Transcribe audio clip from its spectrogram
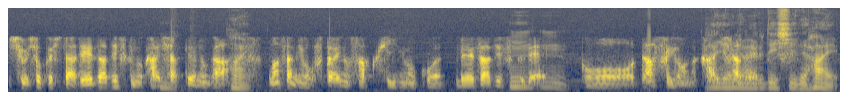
就職したレーザーディスクの会社っていうのが、はい。まさにお二人の作品をこうレーザーディスクうんうでん。こう出すような会社で、LDC で。はい、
